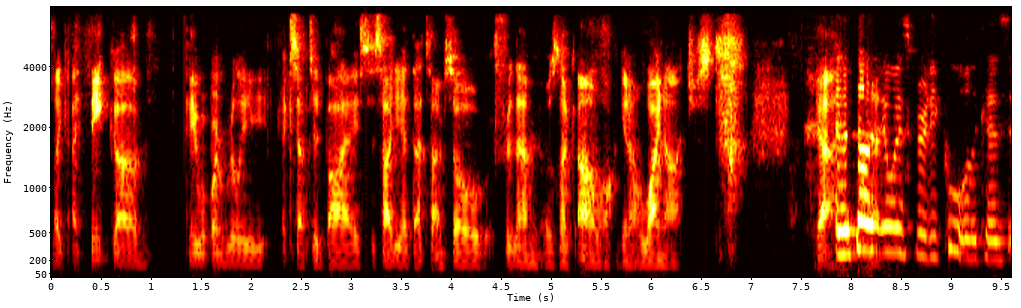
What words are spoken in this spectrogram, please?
Like I think um, they weren't really accepted by society at that time, so for them it was like, oh well, you know, why not? Just yeah. And I thought it was really cool because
